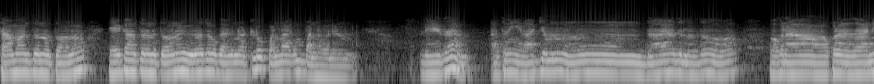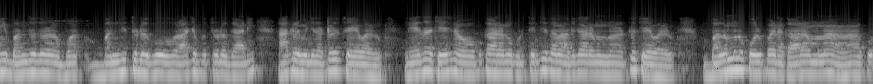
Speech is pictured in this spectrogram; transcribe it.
సామంతునితోనూ ఏకాంతునితోనూ విరోధం కలిగినట్లు పన్నాగం పన్నవలను. లేదా అతని రాజ్యమును బంధితుడకు రాజపుత్రుడు కానీ ఆక్రమించినట్లు చేయవలను లేదా చేసిన ఉపకారము గుర్తించి తన అధికారం ఉన్నట్లు చేయవలను. బలమును కోల్పోయిన కారణమున కు-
